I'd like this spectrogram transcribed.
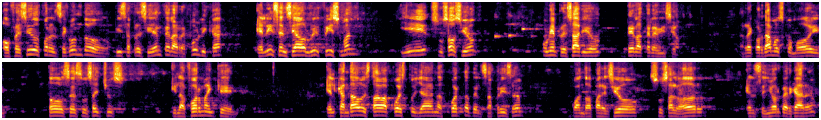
ofrecidos por el segundo vicepresidente de la República, el licenciado Luis Fishman, y su socio, un empresario de la televisión. Recordamos como hoy todos esos hechos y la forma en que el candado estaba puesto ya en las puertas del Saprisa cuando apareció su salvador, el señor Vergara.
